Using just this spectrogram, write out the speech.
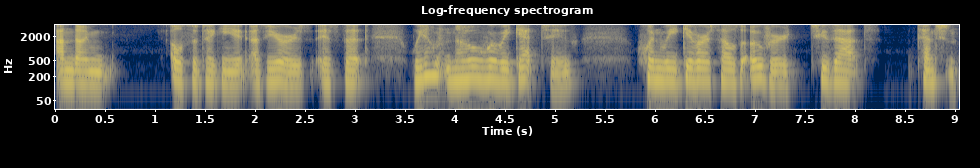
and I'm also taking it as yours, is that we don't know where we get to when we give ourselves over to that tension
